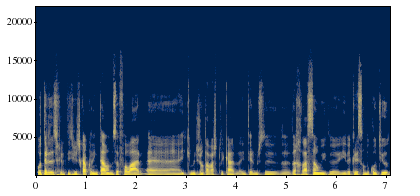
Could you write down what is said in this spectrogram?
Outra das características que há bocadinho estávamos a falar uh, e que a Maria João estava a explicar em termos de, de, da redação e, de, e, da criação do conteúdo,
